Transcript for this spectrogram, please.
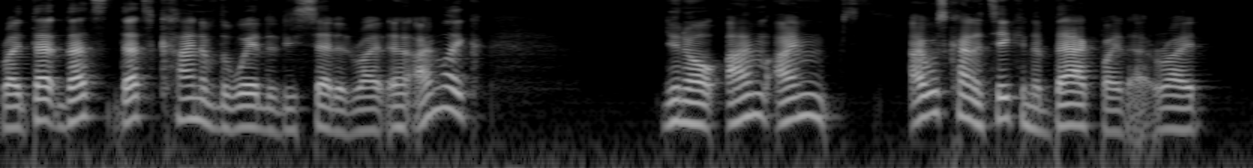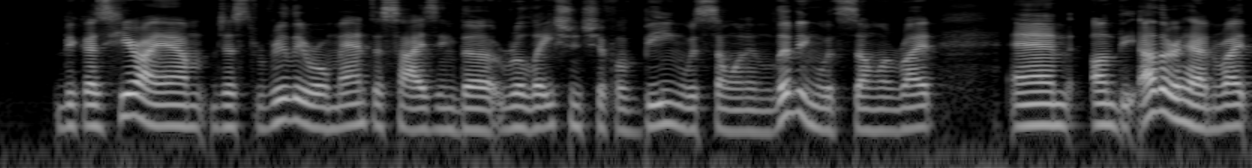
right? That that's that's kind of the way that he said it right? And i'm like you know i'm i'm i was kind of taken aback by that right because here i am just really romanticizing the relationship of being with someone and living with someone right and on the other hand right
